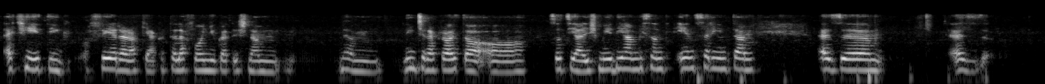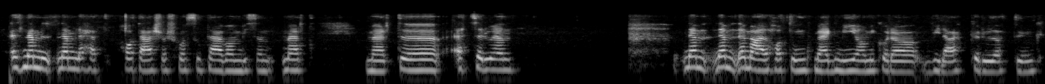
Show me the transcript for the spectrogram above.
egy hétig félre rakják a telefonjukat, és nem, nem nincsenek rajta a szociális médián, viszont én szerintem ez, ez ez nem, nem lehet hatásos hosszú távon, viszont mert, mert uh, egyszerűen nem, nem, nem állhatunk meg mi, amikor a világ körülöttünk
